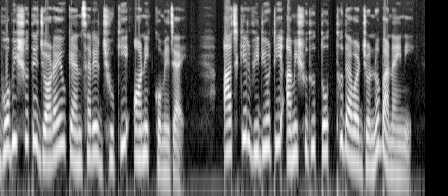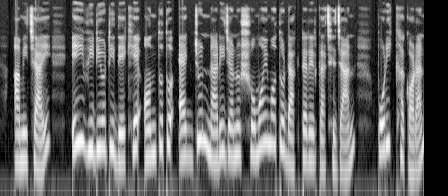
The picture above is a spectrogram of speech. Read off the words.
ভবিষ্যতে জরায়ু ক্যান্সারের ঝুঁকি অনেক কমে যায়। আজকের ভিডিওটি আমি শুধু তথ্য দেওয়ার জন্য বানাইনি। আমি চাই এই ভিডিওটি দেখে অন্তত একজন নারী যেন সময় মতো ডাক্তারের কাছে যান, পরীক্ষা করান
